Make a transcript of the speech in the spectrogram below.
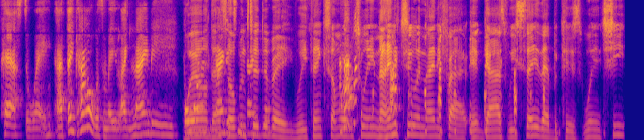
Passed away. I think how was May? Like 94. Well, that's open to debate. We think somewhere between 92 and 95. And guys, we say that because when she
